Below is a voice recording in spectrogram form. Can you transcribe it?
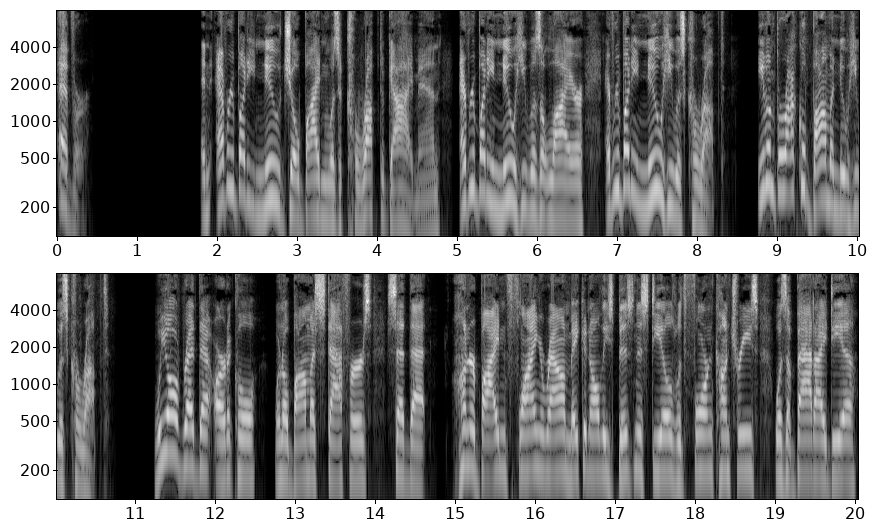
ever. And everybody knew Joe Biden was a corrupt guy, man. Everybody knew he was a liar. Everybody knew he was corrupt. Even Barack Obama knew he was corrupt. We all read that article when Obama's staffers said that Hunter Biden flying around making all these business deals with foreign countries was a bad idea.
